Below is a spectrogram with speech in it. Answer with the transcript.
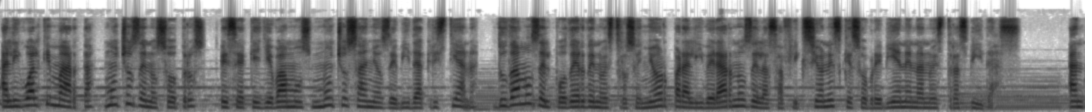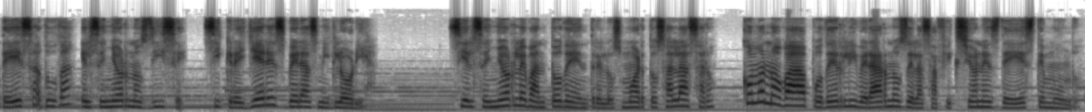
Al igual que Marta, muchos de nosotros, pese a que llevamos muchos años de vida cristiana, dudamos del poder de nuestro Señor para liberarnos de las aflicciones que sobrevienen a nuestras vidas. Ante esa duda, el Señor nos dice, si creyeres verás mi gloria. Si el Señor levantó de entre los muertos a Lázaro, ¿cómo no va a poder liberarnos de las aflicciones de este mundo?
